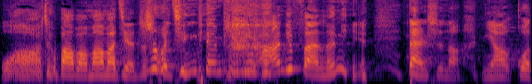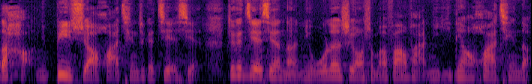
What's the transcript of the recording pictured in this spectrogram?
哇，这个爸爸妈妈简直是会晴天霹雳啊！你反了你。但是呢，你要过得好，你必须要划清这个界限。这个界限呢，你无论是用什么方法，你一定要划清的，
